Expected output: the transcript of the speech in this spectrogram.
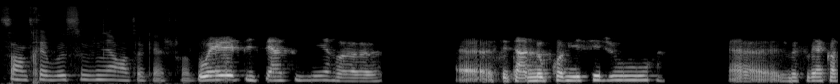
C'est un très beau souvenir en tout cas, je trouve. Oui, puis c'est un souvenir. Euh, euh, c'était un de nos premiers séjours. Euh, je me souviens quand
